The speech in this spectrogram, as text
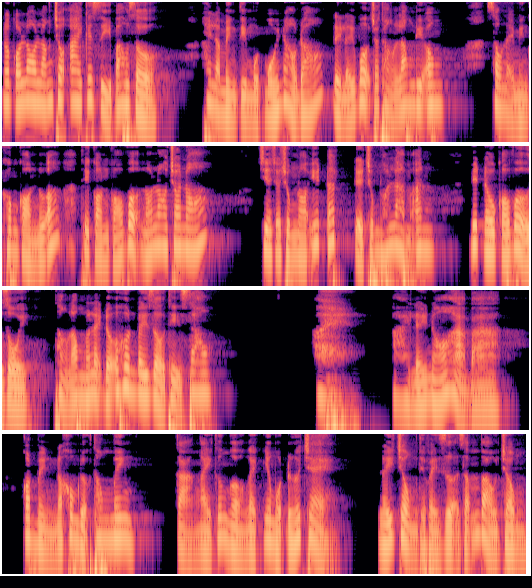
Nó có lo lắng cho ai cái gì bao giờ? Hay là mình tìm một mối nào đó Để lấy vợ cho thằng Long đi ông? Sau này mình không còn nữa Thì còn có vợ nó lo cho nó. Chia cho chúng nó ít đất để chúng nó làm ăn. Biết đâu có vợ rồi Thằng Long nó lại đỡ hơn bây giờ thì sao? Ai, ai lấy nó hả bà? Con mình nó không được thông minh. Cả ngày cứ ngờ nghệch như một đứa trẻ. Lấy chồng thì phải dựa dẫm vào chồng.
